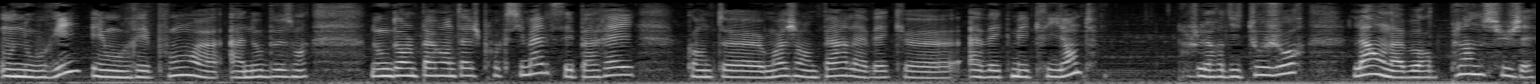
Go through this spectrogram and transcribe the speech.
on nourrit et on répond euh, à nos besoins. Donc dans le parentage proximal, c'est pareil. Quand euh, moi j'en parle avec euh, avec mes clientes, je leur dis toujours, là on aborde plein de sujets.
